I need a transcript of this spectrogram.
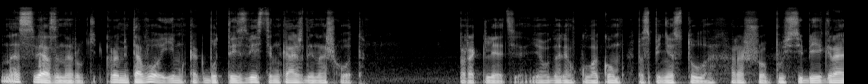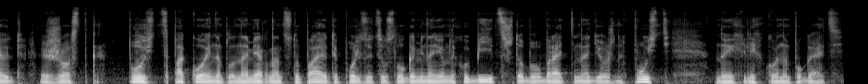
«У нас связаны руки. Кроме того, им как будто известен каждый наш ход». «Проклятие!» Я ударил кулаком по спине стула. «Хорошо, пусть себе играют жестко». Пусть спокойно, планомерно отступают и пользуются услугами наемных убийц, чтобы убрать ненадежных. Пусть, но их легко напугать.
